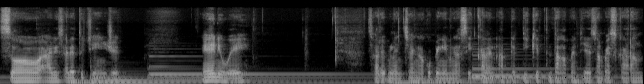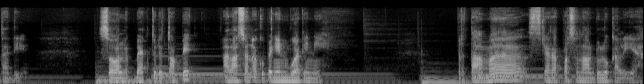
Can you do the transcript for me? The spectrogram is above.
so I decided to change it. Anyway sorry melenceng aku pengen ngasih kalian update dikit tentang apa yang tidak sampai sekarang tadi. So back to the topic alasan aku pengen buat ini. Pertama secara personal dulu kali ya.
